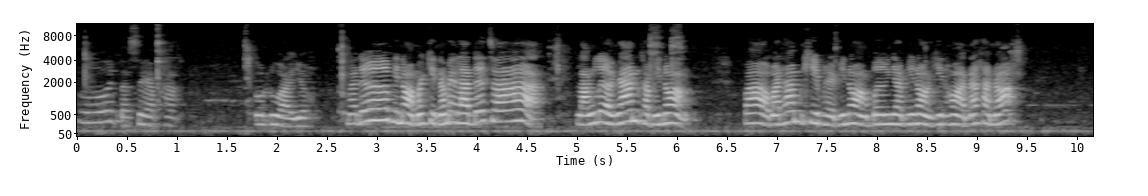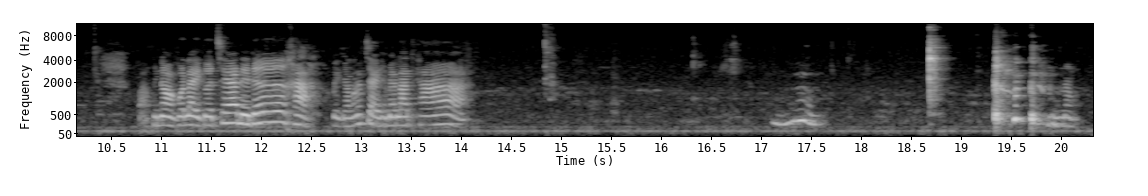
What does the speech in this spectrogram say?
โอ้ยตาแซ่บค่ะ ตัวรัวอยู่ มาเด้อพี่น้องมากินน้ำแม่รัดเด้อจ้า หลังเลิกงานค่ะพี่น้อง เป้ามาทำคลิปให้พี่น้องเบิ่งยาพี่น้องกินหอดนะคะเนาะฝากพี่น้องกดไลค์กดแชร์ในเด้อค่ะ เป็นกำลังใจให้แม่รัดค่ะอืมน้ำ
